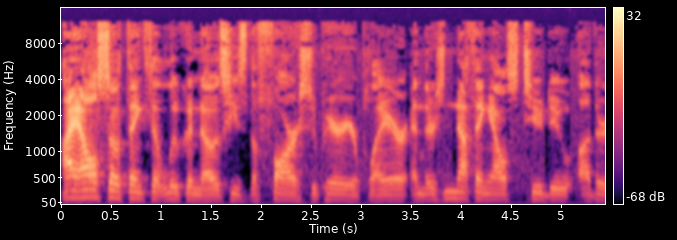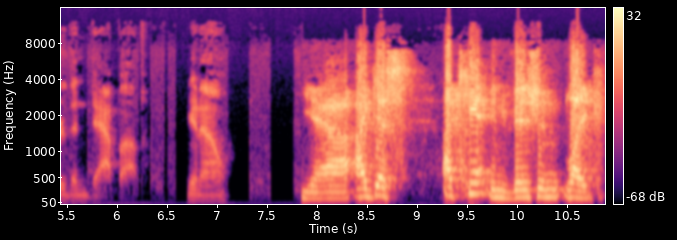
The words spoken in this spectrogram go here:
I also think that Luka knows he's the far superior player, and there's nothing else to do other than dap up. You know? Yeah, I guess I can't envision like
